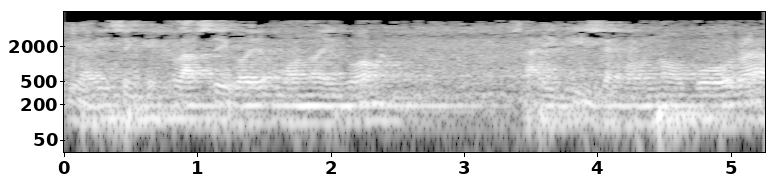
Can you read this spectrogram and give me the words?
kiai sing ikhlase kaya ngono iku saiki sing ana apa ora?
